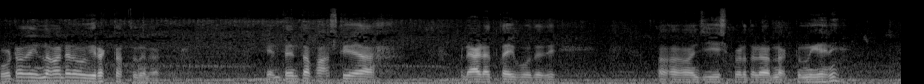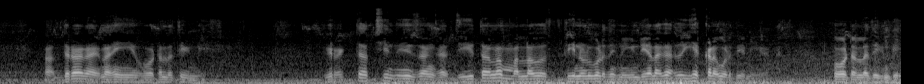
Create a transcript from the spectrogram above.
హోటల్ తిందామంటే నువ్వు విరక్తి వస్తుంది నాకు. ఎంత ఎంత ఫాస్ట్గా డాడ్ అత్త అయిపోతుంది. మంచి చేసి పెడతాడు అన్నట్టుంది కానీ అద్దరా నాయన ఈ హోటల్లో తిండి. విరక్తి వచ్చింది నిజంగా. జీవితంలో మళ్ళీ తినడు కూడా తిని ఇండియాలో కాదు ఎక్కడ కూడా తిని హోటల్లో తిండి.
